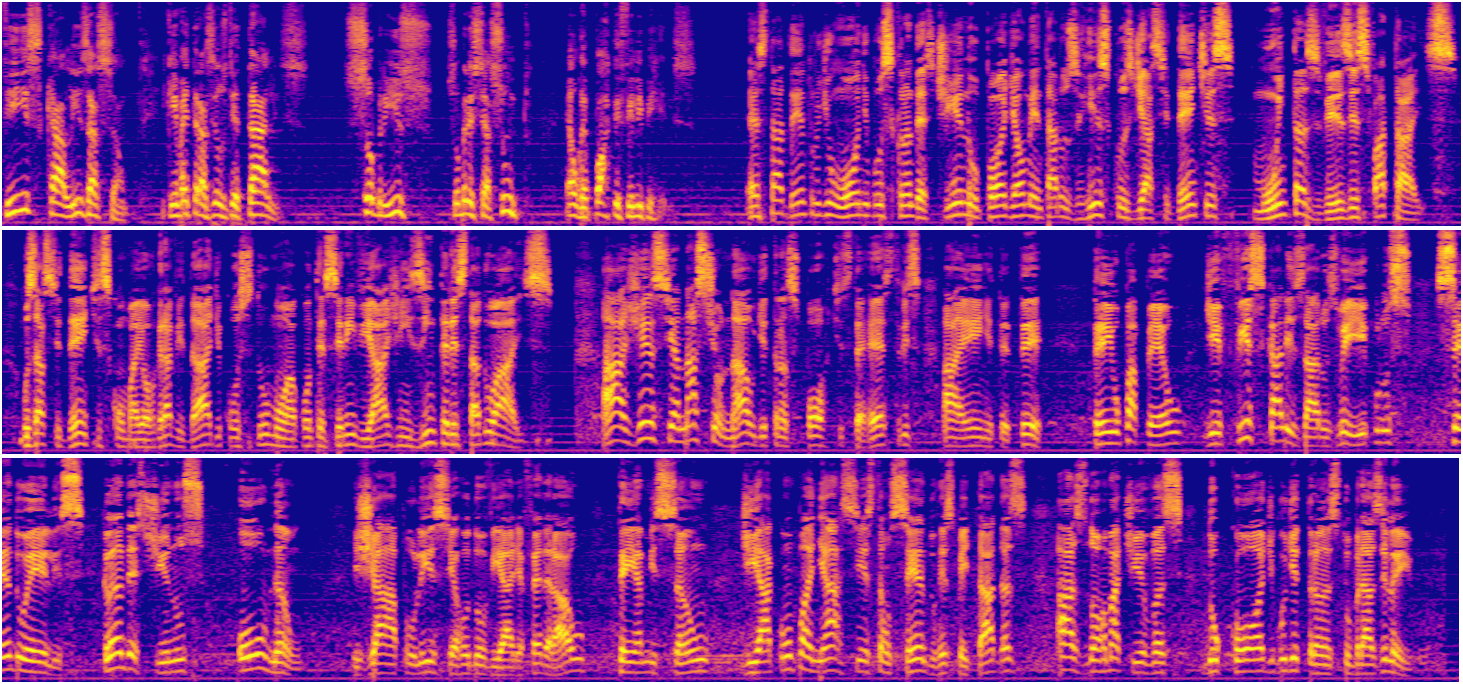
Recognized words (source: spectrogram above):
fiscalização. E quem vai trazer os detalhes sobre isso, sobre esse assunto, é o repórter Felipe Reis. Estar dentro de um ônibus clandestino pode aumentar os riscos de acidentes muitas vezes fatais. Os acidentes com maior gravidade costumam acontecer em viagens interestaduais. A Agência Nacional de Transportes Terrestres, a ANTT, tem o papel de fiscalizar os veículos, sendo eles clandestinos ou não. Já a Polícia Rodoviária Federal tem a missão de acompanhar se estão sendo respeitadas as normativas do Código de Trânsito Brasileiro.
